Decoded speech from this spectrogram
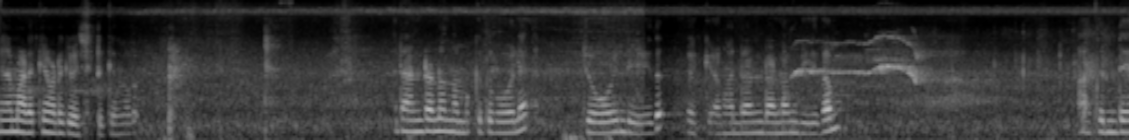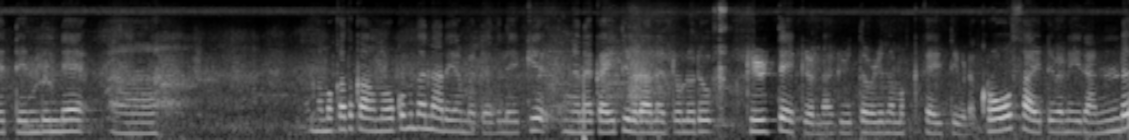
ഇങ്ങനെ മടക്കി മടക്കി വെച്ചിട്ടിരിക്കുന്നത്. രണ്ടെണ്ണം നമുക്കിതുപോലെ ജോയിന്റ് ചെയ്ത് വയ്ക്കാം അങ്ങനെ രണ്ടെണ്ണം വീതം. അതിന്റെ ടെന്റിന്റെ നമുക്കത് നോക്കുമ്പോൾ തന്നെ അറിയാൻ പറ്റും. അതിലേക്ക് ഇങ്ങനെ കയറ്റി വിടാനായിട്ടുള്ളൊരു കിഴുത്തയൊക്കെ ഉണ്ട്. ആ കിഴുത്ത വഴി നമുക്ക് കയറ്റി വിടാം. ക്രോസ് ആയിട്ട് വേണം ഈ രണ്ട്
